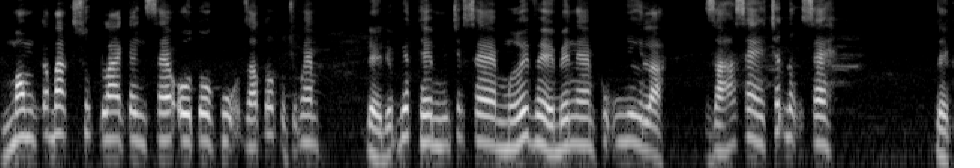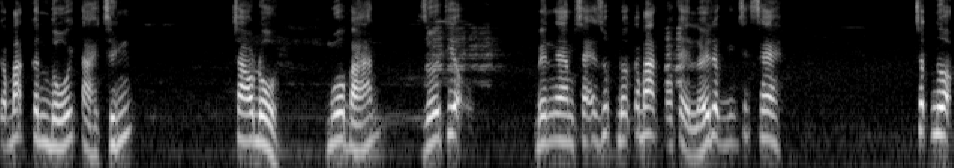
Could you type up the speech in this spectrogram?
Mong các bác subscribe kênh xe ô tô cũ giá tốt của chúng em để được biết thêm những chiếc xe mới về bên em cũng như là giá xe, chất lượng xe để các bác cân đối tài chính, trao đổi, mua bán, giới thiệu. Bên em sẽ giúp đỡ các bác có thể lấy được những chiếc xe chất lượng,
